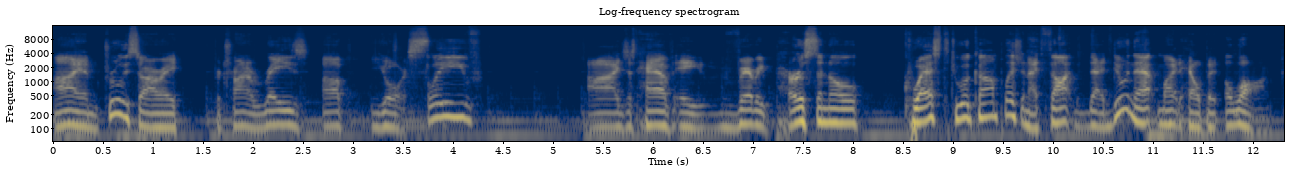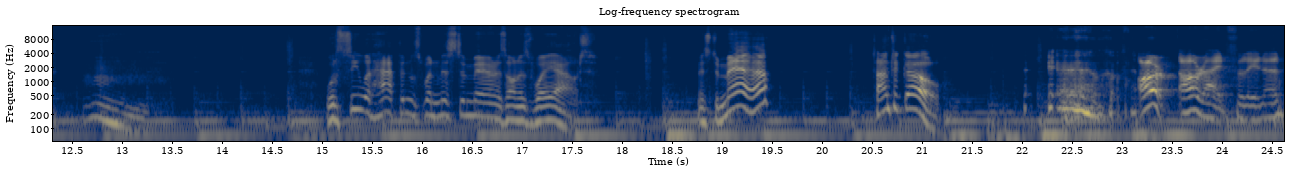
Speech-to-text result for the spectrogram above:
I am truly sorry for trying to raise up your sleeve. I just have a very personal quest to accomplish, and I thought that doing that might help it along." We'll see what happens when Mr. Mayor is on his way out. Mr. Mayor, time to go. all, all right, Felina.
